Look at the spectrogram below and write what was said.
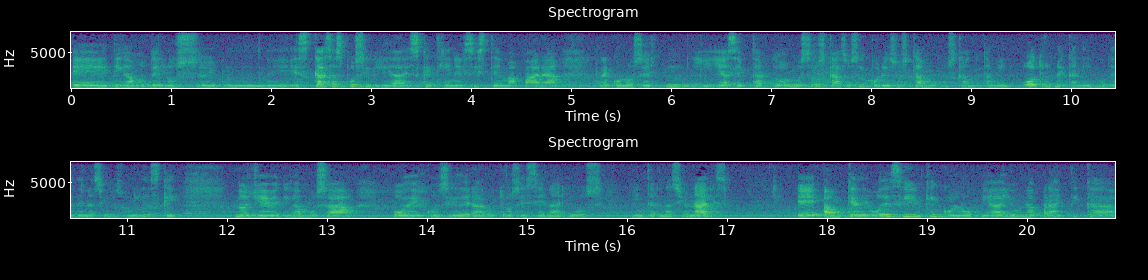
eh, digamos, de las eh, mm, escasas posibilidades que tiene el sistema para reconocer mm, y aceptar todos nuestros casos y por eso estamos buscando también otros mecanismos desde Naciones Unidas que nos lleven, digamos, a poder considerar otros escenarios internacionales. Eh, aunque debo decir que en Colombia hay una práctica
